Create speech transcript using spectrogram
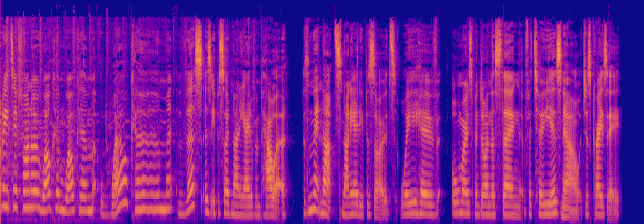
Kia ora te. Welcome, welcome, welcome. This is episode 98 of Empower. Isn't that nuts? 98 episodes. We have almost been doing this thing for two years now, which is crazy.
